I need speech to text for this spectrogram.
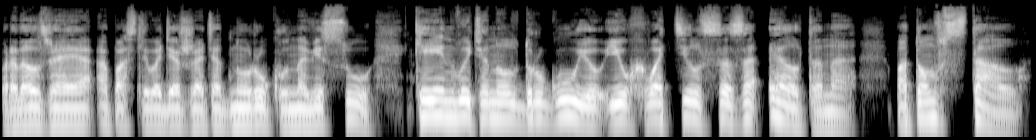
Продолжая опасливо держать одну руку на весу, Кейн вытянул другую и ухватился за Элтона, потом встал —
